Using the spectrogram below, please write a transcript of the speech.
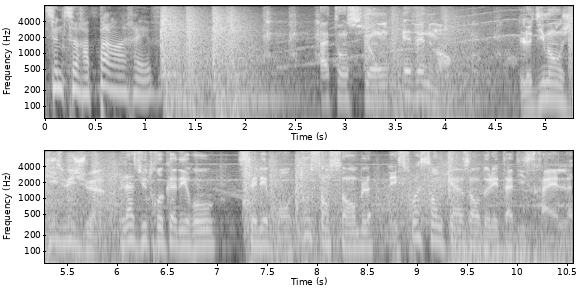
ce ne sera pas un rêve. Attention, événement. Le dimanche 18 juin, place du Trocadéro, célébrons tous ensemble les 75 ans de l'État d'Israël.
